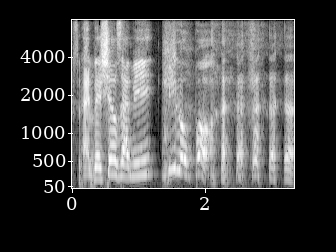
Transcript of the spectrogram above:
c'est Eh ça. bien, chers amis, pas.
